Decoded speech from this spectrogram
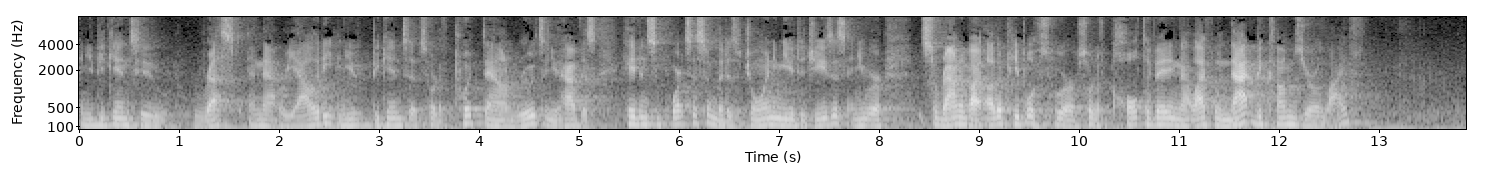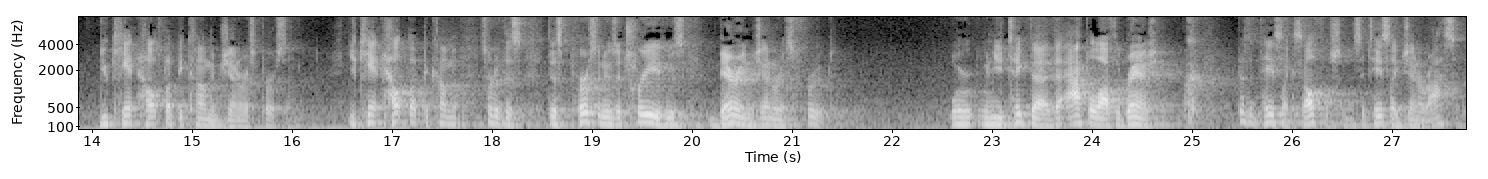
and you begin to rest in that reality and you begin to sort of put down roots and you have this hidden support system that is joining you to Jesus and you are surrounded by other people who are sort of cultivating that life, when that becomes your life, you can't help but become a generous person. You can't help but become sort of this, this person who's a tree who's bearing generous fruit. Or when you take the, the apple off the branch, it doesn't taste like selfishness, it tastes like generosity.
